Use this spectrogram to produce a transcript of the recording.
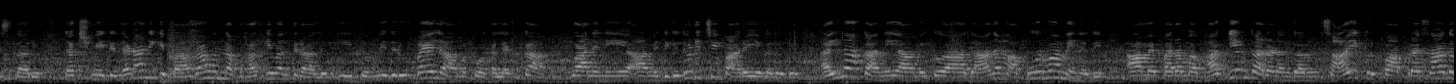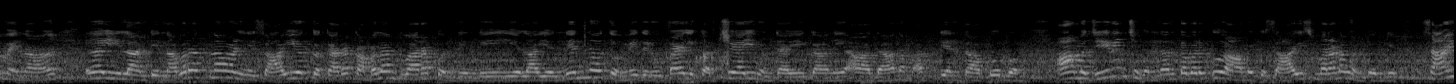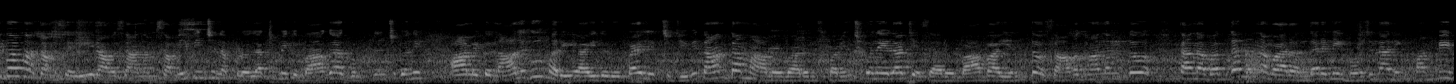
ఇస్తారు లక్ష్మి తినడానికి బాగా ఉన్న భాగ్యవంతురాలు. ఈ తొమ్మిది రూపాయలు ఆమెకు ఒక లెక్క. వానిని ఆమె దిగదుడిచి పారేయగలదు. అయినా కానీ ఆమెకు ఆ దానం అపూర్వమైనది. ఆమె పరమ భాగ్యం కారణంగా సాయి కృప ప్రసాదమైన ఇలాంటి నవరత్నావళిని సాయి యొక్క కర కమలం ద్వారా పొందింది. ఇలా ఎన్నెన్నో తొమ్మిది రూపాయలు ఖర్చు అయి ఉంటాయి. కానీ ఆ దానం అత్యంత అపూర్వం. ఆమె జీవించి ఉన్నంత వరకు ఆమెకు సాయి స్మరణ ఉంటుంది. సాయిబాబా తమ శరీరావసానం సమీపించినప్పుడు లక్ష్మికి బాగా గుర్తుంచుకొని ఆమెకు నాలుగు మరియు ఐదు రూపాయలు ఇచ్చి జీవితాంతం ఆమె వారిని స్మరించుకునేలా చేశారు. బాబా ఎంతో సావధానంతో తన వద్దనున్న వారందరినీ భోజనానికి పంపి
